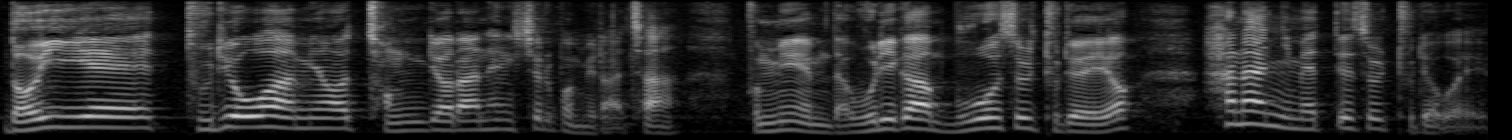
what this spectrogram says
너희의 두려워하며 정결한 행실을 봅니다. 자, 분명합니다. 우리가 무엇을 두려워해요? 하나님의 뜻을 두려워해요.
